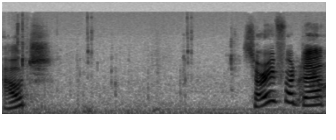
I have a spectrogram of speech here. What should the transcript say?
Ouch. Sorry for that.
